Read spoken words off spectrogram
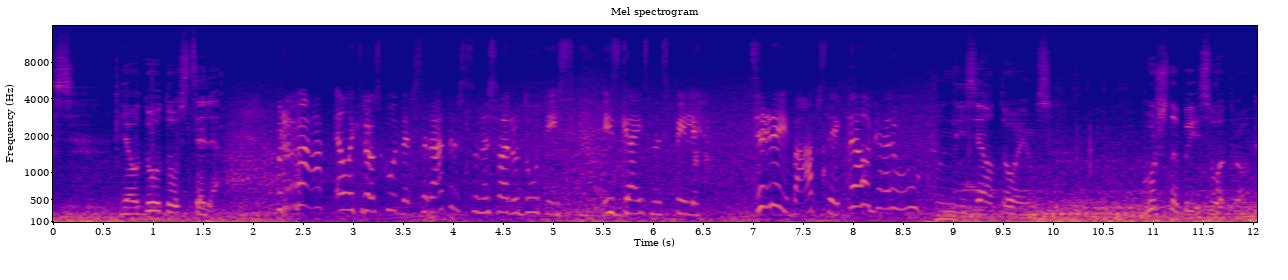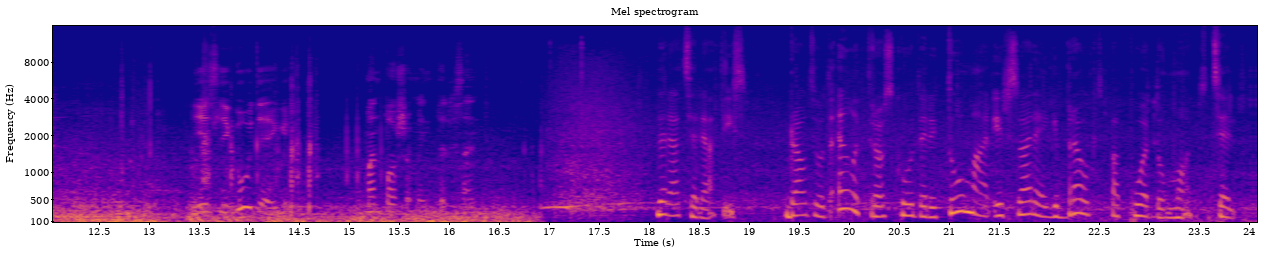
es jau dodos ceļā. Urā! Elektroskūteris ir atrasts un es varu dūtīs izgaismas pili. Cerībā apsteigt Elgaru. Un īs jautājums, kurš tad bijis otrāk? Iesļi gūdīgi, man pašam interesanti. Der atcerēties, braucot elektroskūteri, tomēr ir svarīgi braukt pa podūmotu ceļu.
